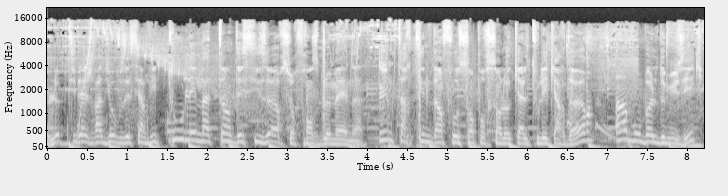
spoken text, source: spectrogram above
Le petit-déj radio vous est servi tous les matins dès 6h sur France Bleu Maine. Une tartine d'infos 100% locale tous les quart d'heure, un bon bol de musique,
